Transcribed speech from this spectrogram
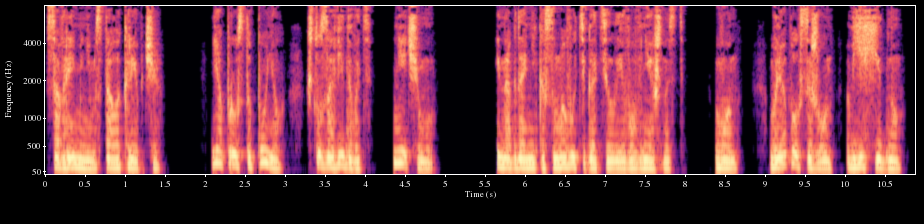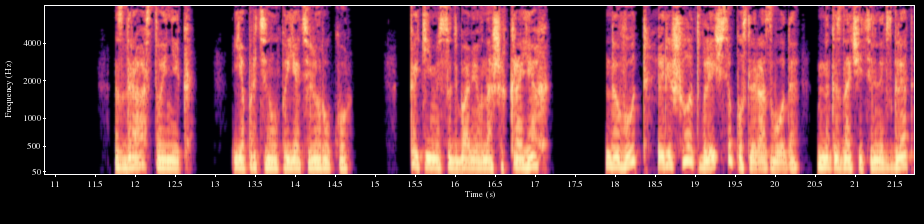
со временем стала крепче. Я просто понял, что завидовать нечему. Иногда Ника самого тяготила его внешность. Вон, вляпался же он в ехидну. «Здравствуй, Ник!» Я протянул приятелю руку. «Какими судьбами в наших краях?» Да вот, решил отвлечься после развода. Многозначительный взгляд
